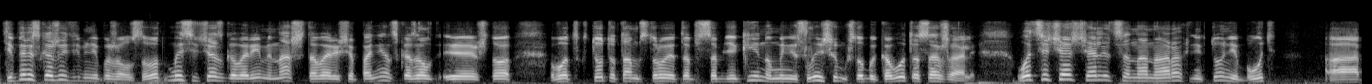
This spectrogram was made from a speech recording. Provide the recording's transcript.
Теперь скажите мне, пожалуйста, вот мы сейчас говорим, и наш товарищ оппонент сказал, э, что вот кто-то там строит особняки, но мы не слышим, чтобы кого-то сажали. Вот сейчас чалится на нарах не кто-нибудь, а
